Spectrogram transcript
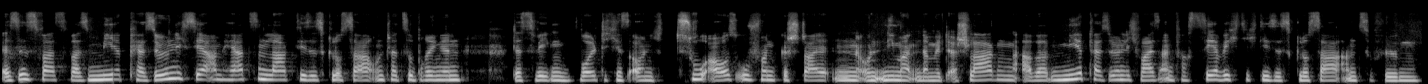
Es ist was, was mir persönlich sehr am Herzen lag, dieses Glossar unterzubringen. Deswegen wollte ich es auch nicht zu ausufernd gestalten und niemanden damit erschlagen. Aber mir persönlich war es einfach sehr wichtig, dieses Glossar anzufügen.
